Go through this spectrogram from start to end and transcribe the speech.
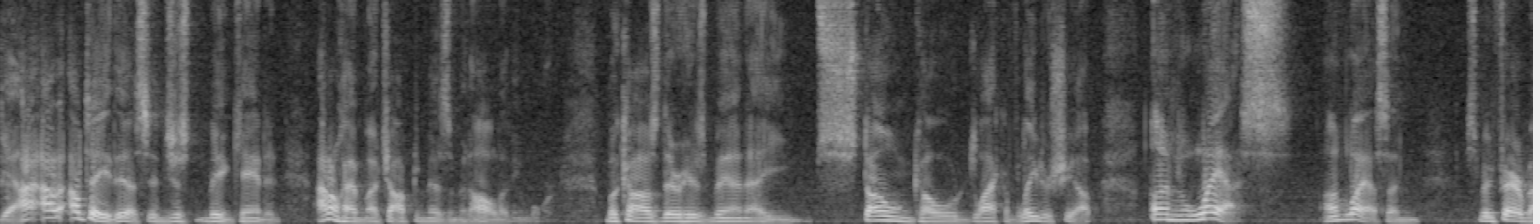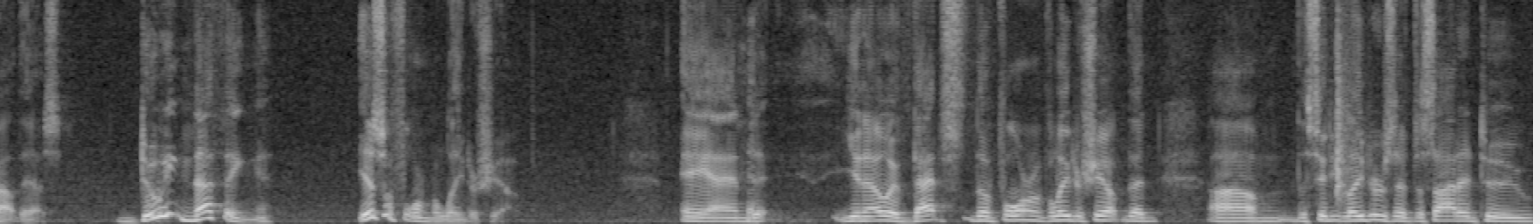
Yeah. I, will tell you this, and just being candid, I don't have much optimism at all anymore because there has been a stone cold lack of leadership, unless, unless, and let's be fair about this, doing nothing is a form of leadership. And, you know, if that's the form of leadership that um, the city leaders have decided to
